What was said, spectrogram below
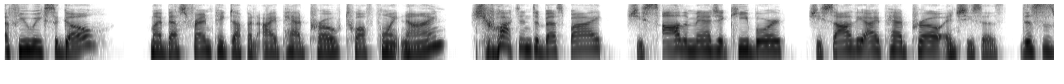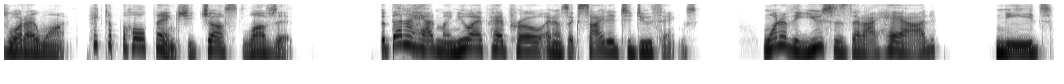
A few weeks ago, my best friend picked up an iPad Pro 12.9. She walked into Best Buy, she saw the Magic Keyboard, she saw the iPad Pro, and she says, This is what I want. Picked up the whole thing. She just loves it. But then I had my new iPad Pro and I was excited to do things. One of the uses that I had, needs,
